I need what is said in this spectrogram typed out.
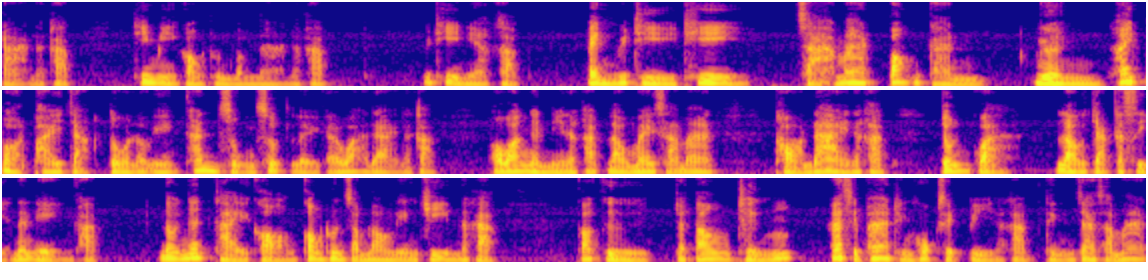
การนะครับ ที่มีกองทุนบำนาญนะครับ วิธีเนี้ยครับเป็นวิธีที่สามารถป้องกันเงินให้ปลอดภัยจากตัวเราเองขั้นสูงสุดเลยก็ว่าได้นะครับ เพราะว่าเงินนี้นะครับเราไม่สามารถถอนได้นะครับ จนกว่าเราจะเกษียณนั่นเองครับ โดยเงื่อนไขของกองทุนสำรองเลี้ยงชีพนะครับ ก็คือจะต้องถึง 55-60 ปีนะครับ ถึงจะสามารถ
